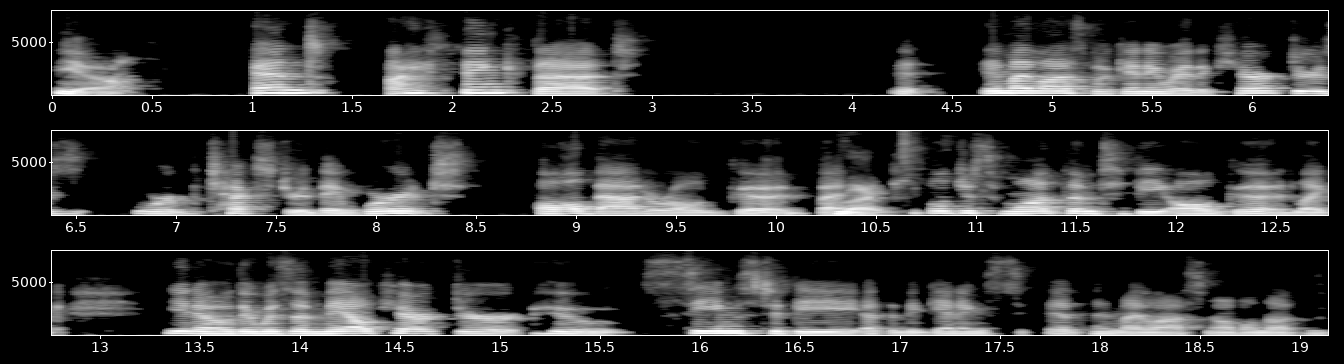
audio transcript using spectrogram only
yeah, and I think that it, in my last book, anyway, the characters were textured. They weren't all bad or all good, but right. people just want them to be all good. Like you know, there was a male character who seems to be at the beginning in my last novel, not the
